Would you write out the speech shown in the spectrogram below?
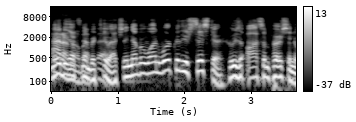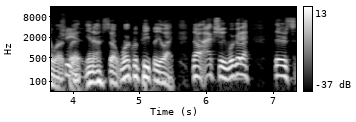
Maybe that's number that. two. Actually, number one, work with your sister, who's an awesome person to work she with. Is. You know, so work with people you like. No, actually, we're gonna. There's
